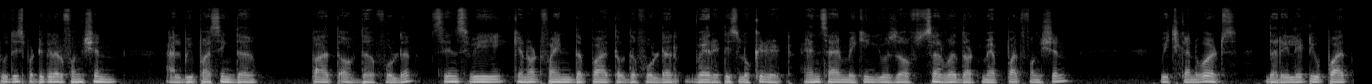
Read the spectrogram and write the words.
To this particular function, I'll be passing the path of the folder. Since we cannot find the path of the folder where it is located, hence I am making use of server.mapPath function which converts the relative path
